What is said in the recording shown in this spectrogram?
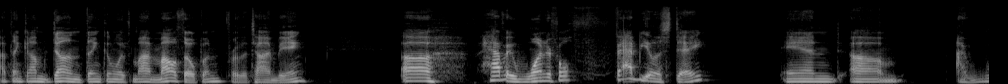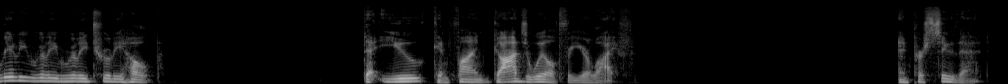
I think I'm done thinking with my mouth open for the time being. Uh, have a wonderful, fabulous day. And um, I really, really, really, truly hope that you can find God's will for your life and pursue that.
